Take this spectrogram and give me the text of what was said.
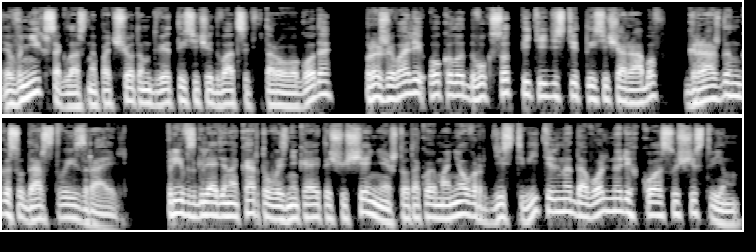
В них, согласно подсчетам 2022 года, проживали около 250 тысяч арабов, граждан государства Израиль. При взгляде на карту возникает ощущение, что такой маневр действительно довольно легко осуществим.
